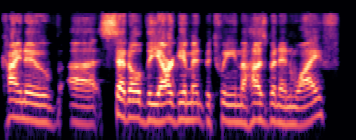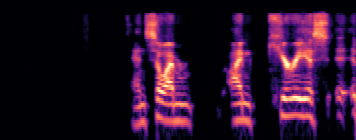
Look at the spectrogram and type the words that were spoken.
kind of uh, settle the argument between the husband and wife, and so I'm I'm curious, eh, eh,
